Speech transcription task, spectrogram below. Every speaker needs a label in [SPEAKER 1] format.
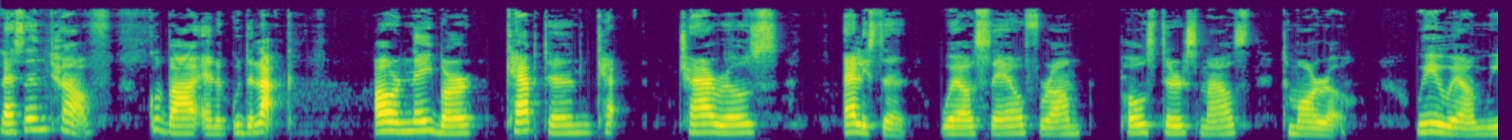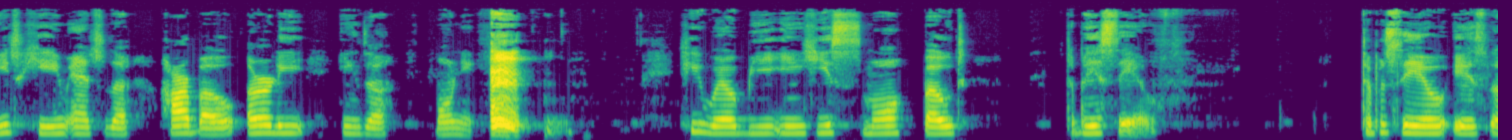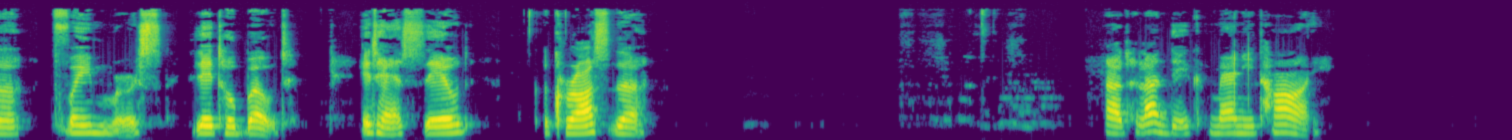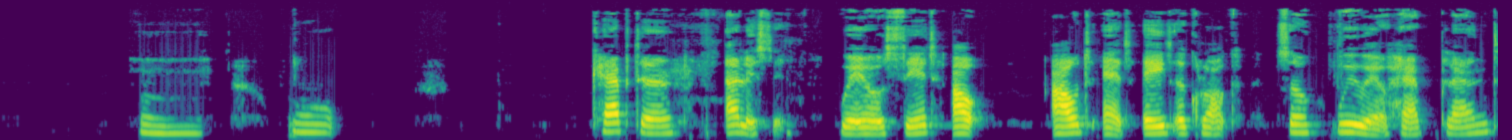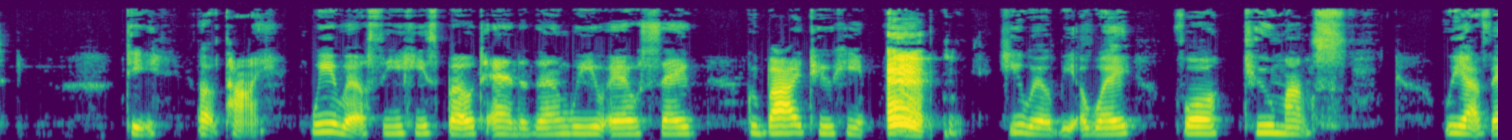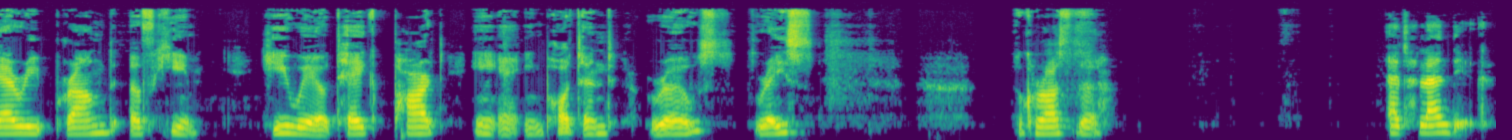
[SPEAKER 1] Lesson 12 Goodbye and good luck. Our neighbor, Captain Ca- Charles Alison, will sail from Portsmouth tomorrow. We will meet him at the harbor early in the morning. he will be in his small boat, Topsail. Topsail is a famous little boat. It has sailed across the Atlantic many times. Hmm. Captain Alison will set out out at eight o'clock, so we will have plenty of time. We will see his boat and then we will say goodbye to him. he will be away for two months. We are very proud of him. He will take part in an important race, race across the Atlantic.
